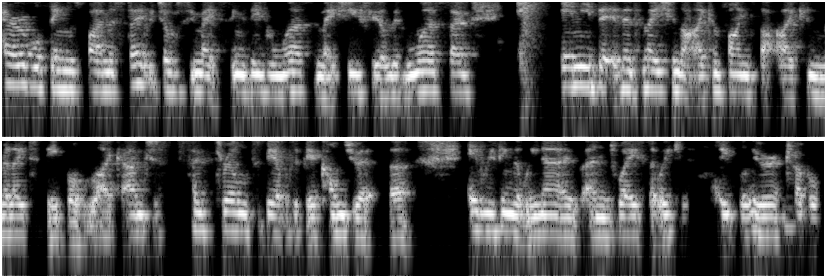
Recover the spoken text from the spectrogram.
terrible things by mistake, which obviously makes things even worse and makes you feel even worse. So, any bit of information that I can find that I can relate to people, like I'm just so thrilled to be able to be a conduit for everything that we know and ways that we can help people who are in trouble.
